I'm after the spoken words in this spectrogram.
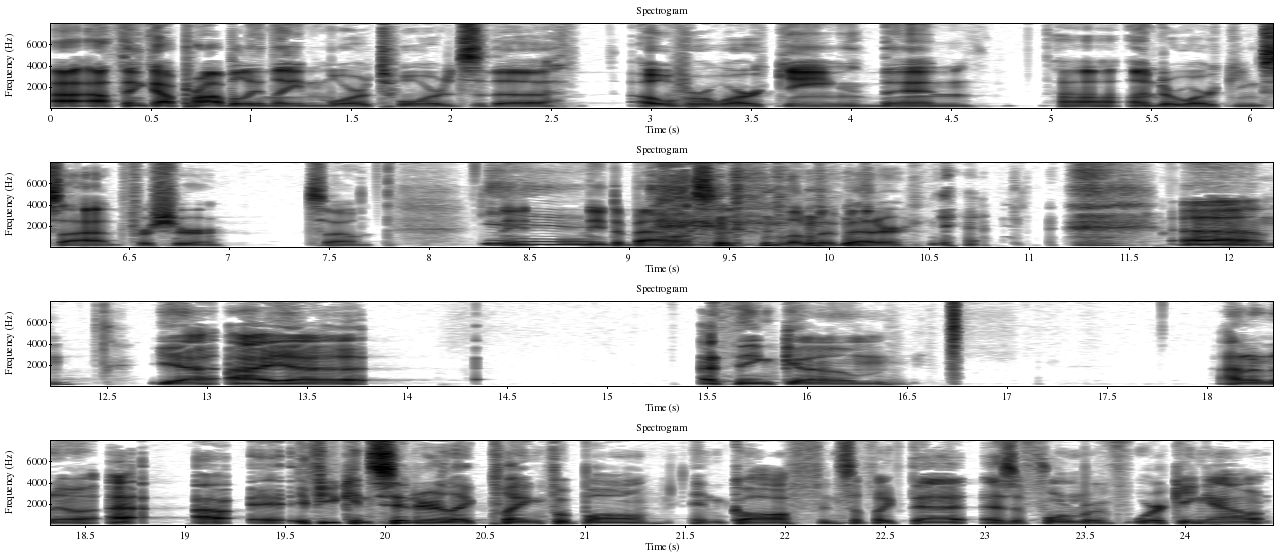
I, I think I probably lean more towards the overworking than uh, underworking side for sure. So need, need to balance it a little bit better. Um, yeah, I uh, I think um, I don't know. I, I, if you consider like playing football and golf and stuff like that as a form of working out,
